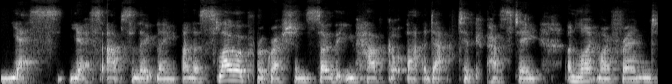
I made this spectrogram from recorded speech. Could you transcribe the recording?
Yes, yes, absolutely. And a slower progression so that you have got that adaptive capacity. And like my friend,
